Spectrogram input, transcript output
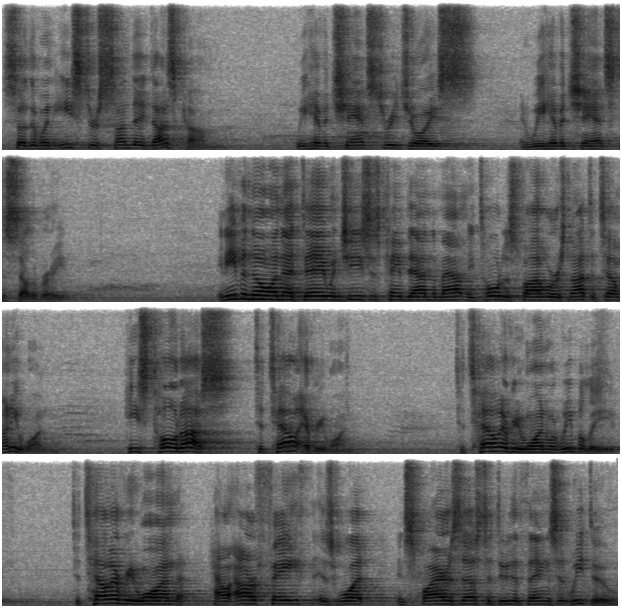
so that when Easter Sunday does come, we have a chance to rejoice and we have a chance to celebrate. And even though on that day when Jesus came down the mountain, he told his followers not to tell anyone, he's told us to tell everyone, to tell everyone what we believe, to tell everyone how our faith is what inspires us to do the things that we do,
